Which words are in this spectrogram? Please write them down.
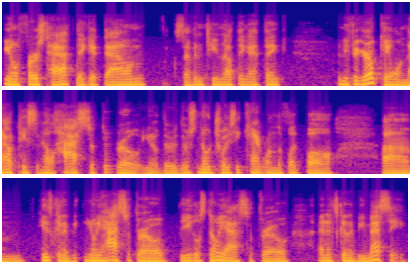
you know, first half, they get down 17 nothing, I think and you figure, okay, well now Taysom Hill has to throw. You know, there, there's no choice. He can't run the football. Um, he's going to be, you know, he has to throw. The Eagles know he has to throw, and it's going to be messy.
